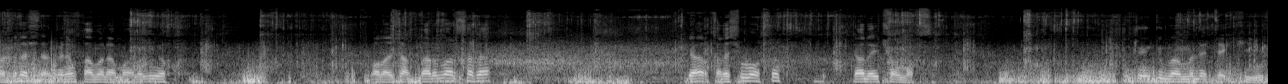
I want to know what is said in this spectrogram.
Arkadaşlar benim kameramanım yok. Olacakları varsa da bir arkadaşım olsun ya da hiç olmazsın. Çünkü ben böyle tekiyim.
